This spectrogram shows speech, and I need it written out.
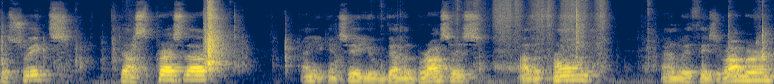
the switch, just press that and you can see you've got the brushes at the front and with this rubber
